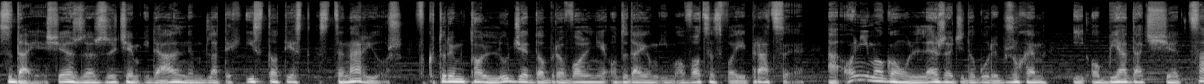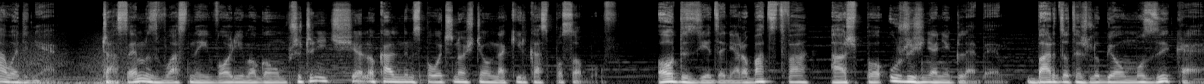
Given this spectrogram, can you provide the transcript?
Zdaje się, że życiem idealnym dla tych istot jest scenariusz, w którym to ludzie dobrowolnie oddają im owoce swojej pracy, a oni mogą leżeć do góry brzuchem i obiadać się całe dnie. Czasem z własnej woli mogą przyczynić się lokalnym społecznościom na kilka sposobów. Od zjedzenia robactwa aż po użyźnianie gleby. Bardzo też lubią muzykę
